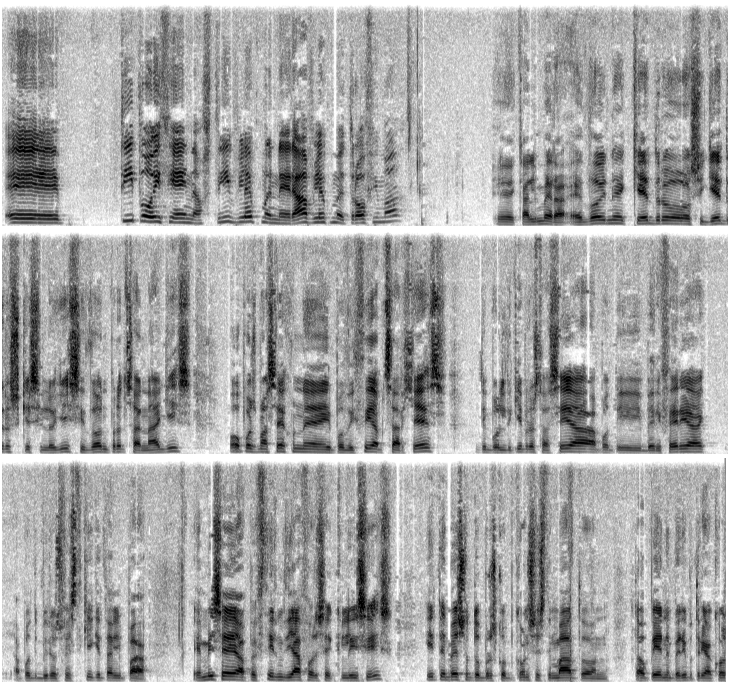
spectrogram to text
Ε, τι βοήθεια είναι αυτή, βλέπουμε νερά, βλέπουμε τρόφιμα. Ε, καλημέρα. Εδώ είναι κέντρο συγκέντρωσης και συλλογής ειδών πρώτης ανάγκης, όπως μας έχουν υποδειχθεί από τις αρχές, την πολιτική προστασία, από την περιφέρεια, από την πυροσβεστική κτλ. Εμείς απευθύνουμε διάφορες εκκλήσεις, είτε μέσω των προσκοπικών συστημάτων, τα οποία είναι περίπου 300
